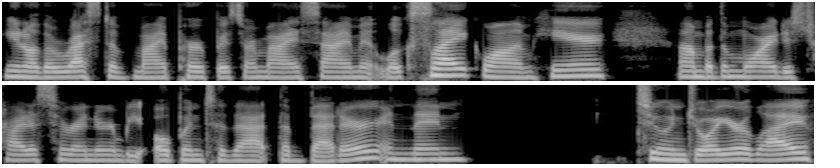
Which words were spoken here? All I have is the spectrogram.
you know, the rest of my purpose or my assignment looks like while I'm here. Um, but the more I just try to surrender and be open to that, the better. And then to enjoy your life.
